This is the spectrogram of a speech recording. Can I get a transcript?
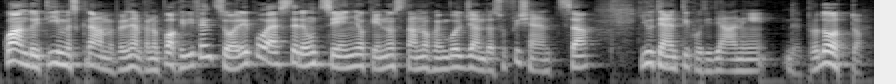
Quando i team Scrum, per esempio, hanno pochi difensori, può essere un segno che non stanno coinvolgendo a sufficienza gli utenti quotidiani del prodotto.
